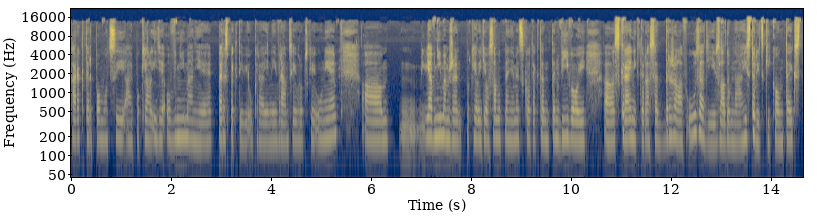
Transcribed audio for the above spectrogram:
charakter pomoci, aj pokiaľ ide o vnímanie perspektívy Ukrajiny v rámci Európskej únie. Ehm, ja vnímam, že pokiaľ ide o samotné Nemecko, tak ten, ten vývoj z krajiny, ktorá sa držala v úzadí vzhľadom na historický kontext,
